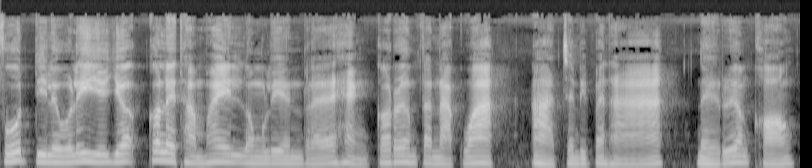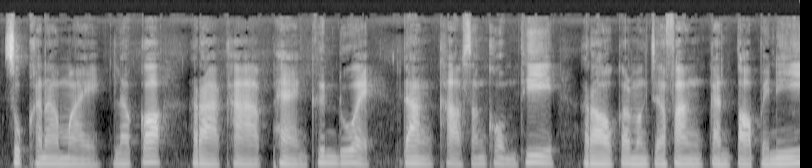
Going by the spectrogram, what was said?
food delivery เยอะๆ ก็เลยทำให้โรงเรียนหลายแห่งก็เริ่มตระหนักว่าอาจจะมีปัญหาในเรื่องของสุขนามัย แล้วก็ราคาแพงขึ้นด้วย ดังข่าวสังคมที่เรากำลังจะฟังกันต่อไปนี้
